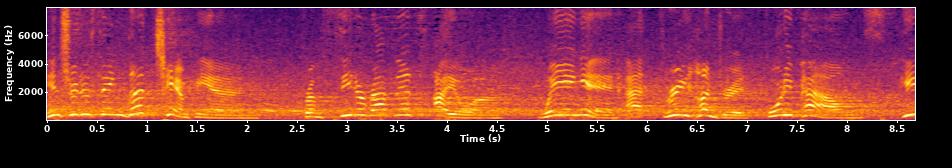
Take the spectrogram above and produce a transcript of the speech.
Introducing the champion from Cedar Rapids, Iowa, weighing in at 340 pounds, he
